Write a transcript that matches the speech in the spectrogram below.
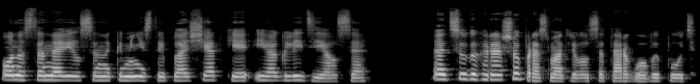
Он остановился на каменистой площадке и огляделся. Отсюда хорошо просматривался торговый путь.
